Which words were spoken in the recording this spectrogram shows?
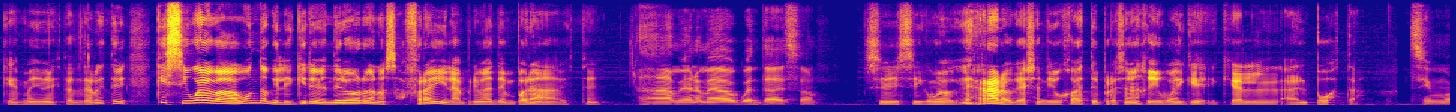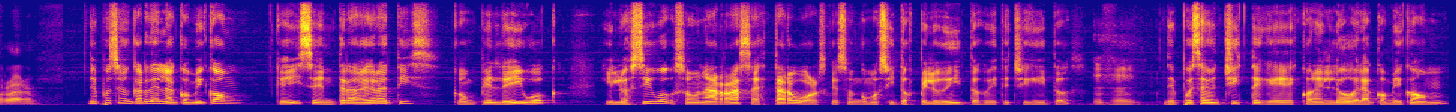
que es medio un extraterrestre, que es igual al vagabundo que le quiere vender órganos a Fry en la primera temporada, ¿viste? Ah, mira, no me he dado cuenta de eso. Sí, sí, como es raro que hayan dibujado a este personaje igual que, que al, al posta. Sí, muy raro. Después hay un cartel en la Comic Con que dice entrada gratis con piel de Ewok. Y los Ewoks son una raza de Star Wars que son como ositos peluditos, viste, chiquitos. Después hay un chiste que es con el logo de la Comic Con,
